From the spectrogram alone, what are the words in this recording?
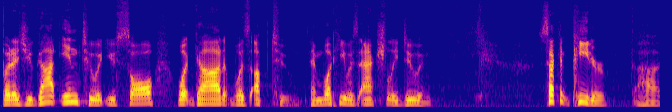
but as you got into it, you saw what God was up to and what he was actually doing. Second Peter uh,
